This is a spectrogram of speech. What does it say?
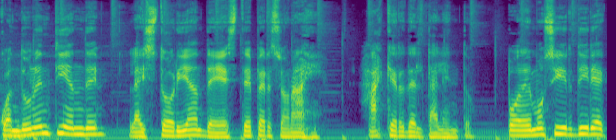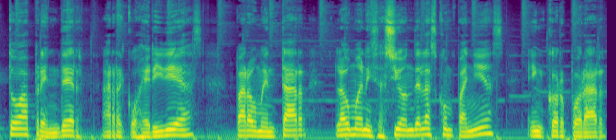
Cuando uno entiende la historia de este personaje, hacker del talento, podemos ir directo a aprender, a recoger ideas para aumentar la humanización de las compañías e incorporar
